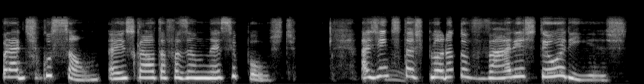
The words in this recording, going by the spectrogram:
para discussão. É isso que ela está fazendo nesse post. A gente está explorando várias teorias.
